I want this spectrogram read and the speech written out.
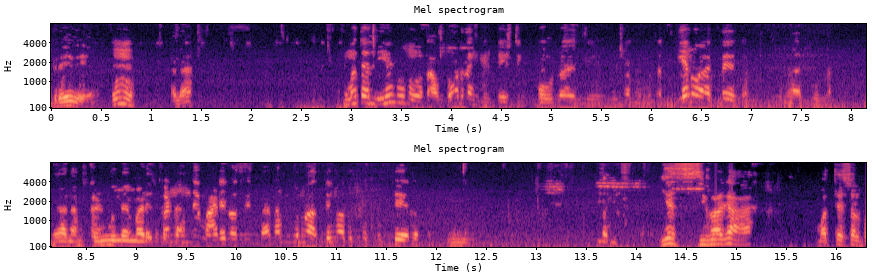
ಗ್ರೇವಿ ಹ್ಮ್. ಅಲ್ಲ? ಮತ್ತೆ ಅಲ್ಲಿ ಏನು ನಾವು ನೋಡ್ದಂಗೆ ಟೇಸ್ಟಿಂಗ್ ಪೌಡರ್ ಆಗಲಿ ಏನು ಆಗ್ತಾ ಇಲ್ಲ. ಆಗ್ಲಿಲ್ಲ ಈಗ ನಮ್ ಕಣ್ ಮುಂದೆ ಮಾಡಿದ್ರು ಕಣ್ಣು ಮುಂದೆ ಮಾಡಿರೋದ್ರಿಂದ ನಮಗೂ ತಿನ್ನೋದಕ್ಕೂ ತೃಪ್ತಿ ಇರುತ್ತೆ. ಎಸ್ ಇವಾಗ ಮತ್ತೆ ಸ್ವಲ್ಪ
